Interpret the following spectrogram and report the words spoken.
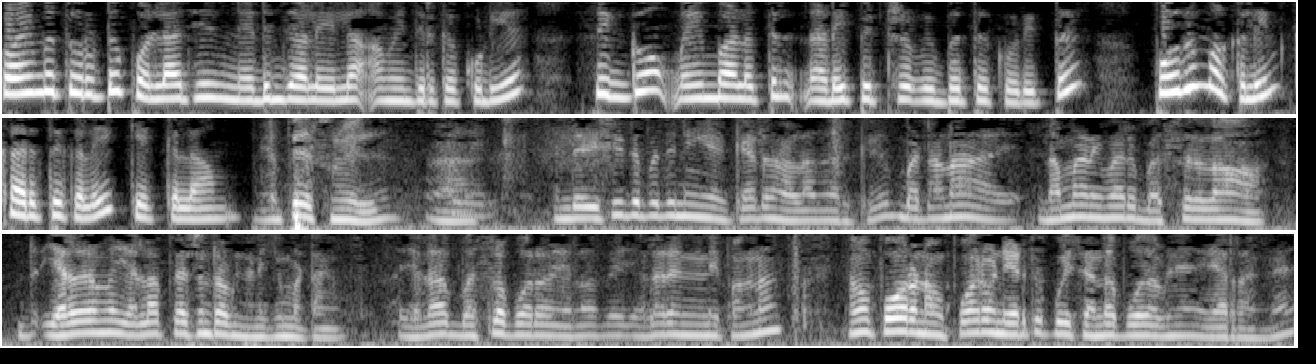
கோயம்புத்தூர் டு பொள்ளாச்சி நெடுஞ்சாலையில அமைந்திருக்கக்கூடிய சிக்கோ மேம்பாலத்தில் நடைபெற்ற விபத்து குறித்து பொதுமக்களின் கருத்துக்களை கேட்கலாம். என் பேர் சுனில். இந்த விஷயத்தை பத்தி நீங்க கேட்டது நல்லா தான் இருக்கு. பட் ஆனா நம்ம நினைக்கிற மாதிரி பஸ் எல்லாம் எல்லாருமே எல்லா பேசண்டும் அப்படி நினைக்க மாட்டாங்க. எல்லா பஸ்ல போற எல்லா எல்லாரும் நினைப்பாங்கன்னா நம்ம போறோம் நம்ம போற வேண்டிய இடத்துக்கு போய் சேர்ந்தா போதும் அப்படின்னு ஏறுறாங்க.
